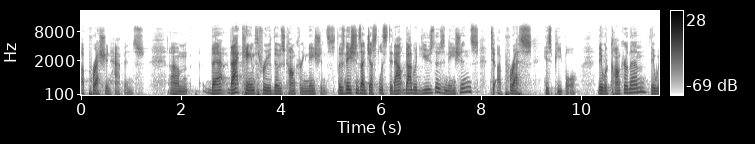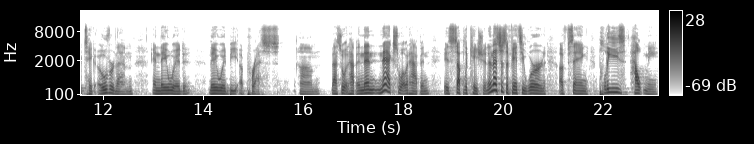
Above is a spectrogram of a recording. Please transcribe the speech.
oppression happens. Um, that, that came through those conquering nations. Those nations I just listed out, God would use those nations to oppress his people. They would conquer them, they would take over them, and they would, they would be oppressed. Um, that's what would happen. And then next, what would happen is supplication. And that's just a fancy word of saying, please help me.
